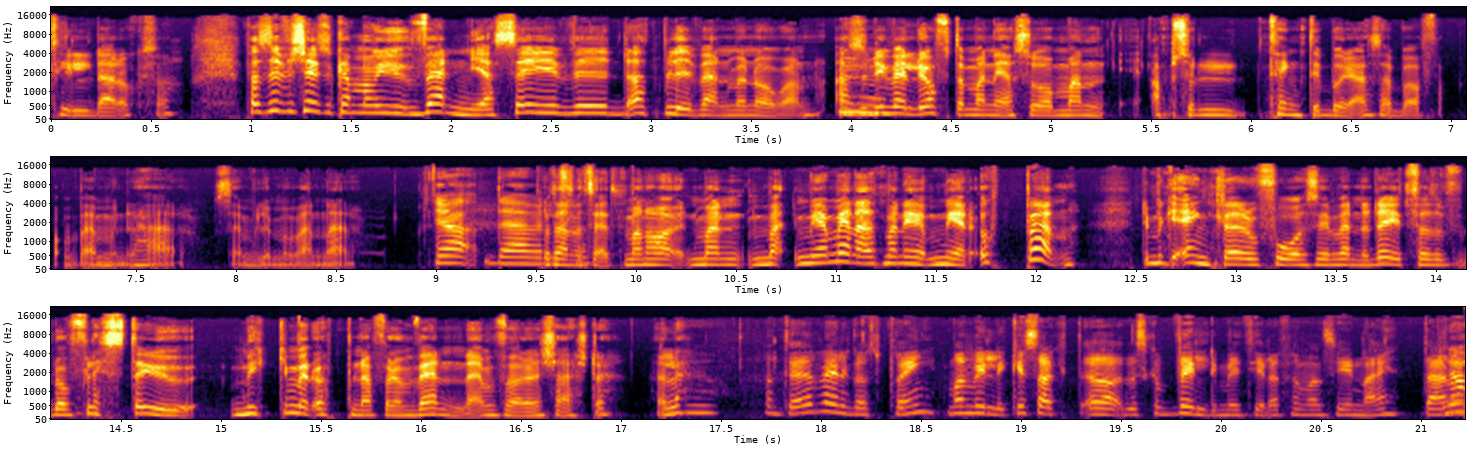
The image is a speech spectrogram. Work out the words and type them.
till där också. Fast i och för sig så kan man ju vänja sig vid att bli vän med någon. Alltså Det är väldigt ofta man är så, man absolut tänkte i början så här, bara, vem är det här? Sen blir man vänner. Ja, det er på ett annat sätt. Man har, man, man, men jag menar att man är mer öppen. Det är mycket enklare att få sin en vennedejt för de flesta är ju mycket mer öppna för en vän än för en kärste. Eller? Ja, Det er et veldig godt poeng. Man ville ikke sagt uh, det skal veldig mye til før man sier nei. Det er Ja,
